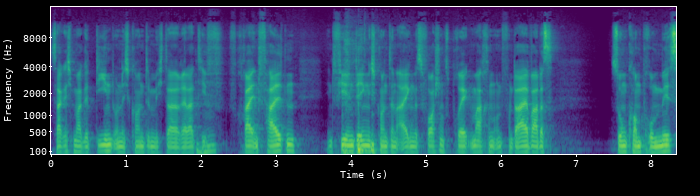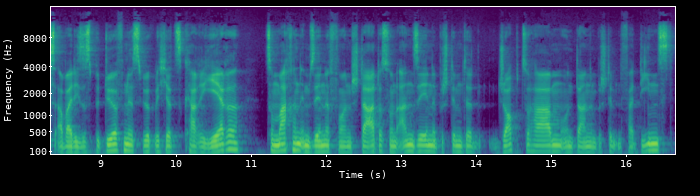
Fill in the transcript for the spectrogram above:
sage ich mal, gedient und ich konnte mich da relativ mhm. frei entfalten in vielen Dingen. Ich konnte ein eigenes Forschungsprojekt machen und von daher war das so ein Kompromiss. Aber dieses Bedürfnis, wirklich jetzt Karriere zu machen im Sinne von Status und Ansehen, einen bestimmten Job zu haben und dann einen bestimmten Verdienst,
